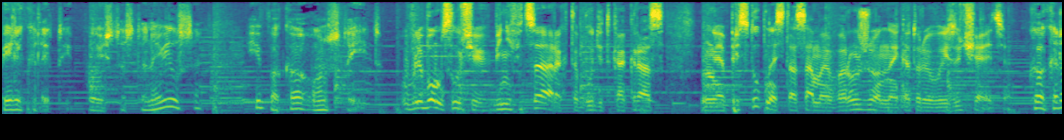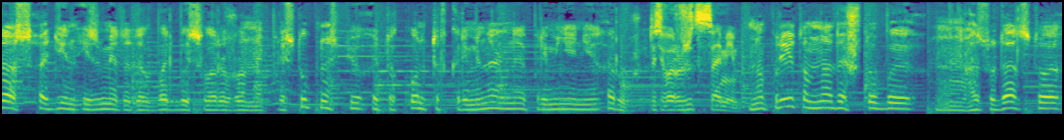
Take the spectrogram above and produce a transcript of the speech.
перекрыты. Поезд остановился, и пока он стоит в любом случае в бенефициарах-то будет как раз преступность, та самая вооруженная, которую вы изучаете. Как раз один из методов борьбы с вооруженной преступностью – это контркриминальное применение оружия. То есть вооружиться самим. Но при этом надо, чтобы государство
